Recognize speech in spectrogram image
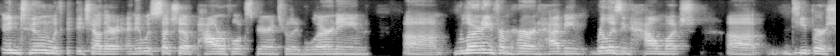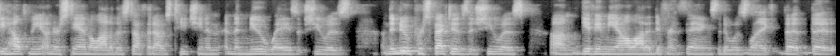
in tune with each other and it was such a powerful experience really learning um learning from her and having realizing how much uh, deeper she helped me understand a lot of the stuff that I was teaching and, and the new ways that she was and the new perspectives that she was um, giving me on a lot of different things that it was like the the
